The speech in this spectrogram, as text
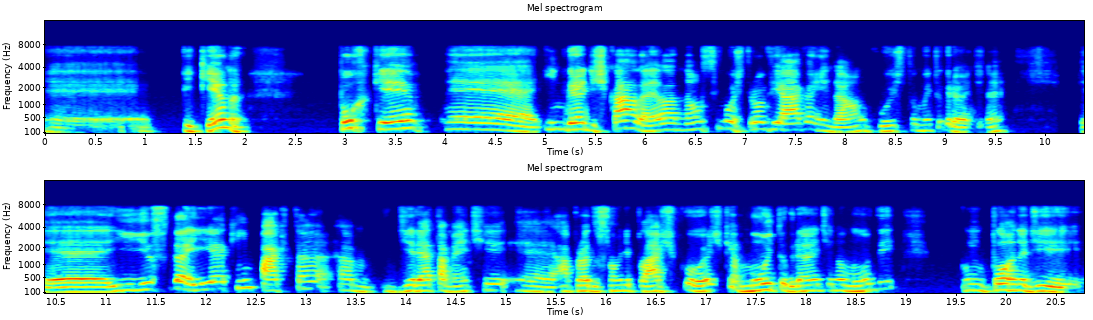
é, pequena, porque é, em grande escala ela não se mostrou viável ainda, há um custo muito grande. Né? É, e isso daí é que impacta ah, diretamente é, a produção de plástico hoje, que é muito grande no mundo e em torno de,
